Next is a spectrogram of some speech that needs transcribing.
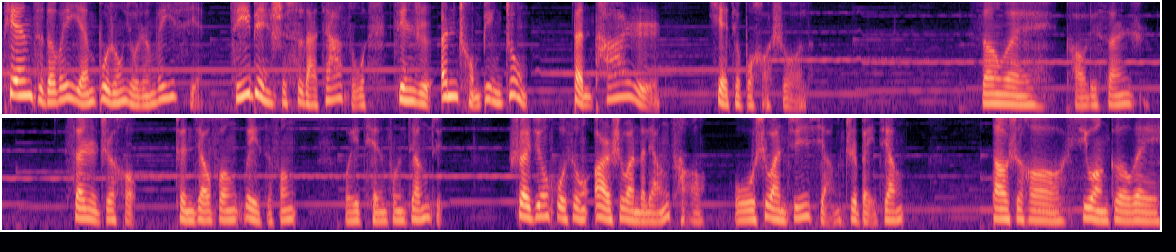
天子的威严不容有人威胁，即便是四大家族今日恩宠并重，但他日也就不好说了。三位考虑三日，三日之后，朕将封魏子峰为前锋将军，率军护送二十万的粮草、五十万军饷至北疆。到时候，希望各位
